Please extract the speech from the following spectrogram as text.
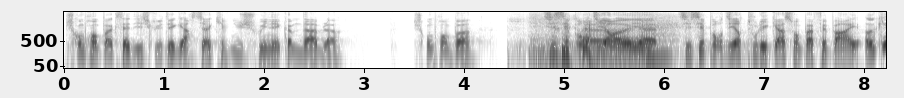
je comprends pas que ça discute et Garcia qui est venu chouiner comme d'hab là. Je comprends pas. Si c'est pour Euh, dire, euh, a- si c'est pour dire tous les cas sont pas faits pareil. Ok,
